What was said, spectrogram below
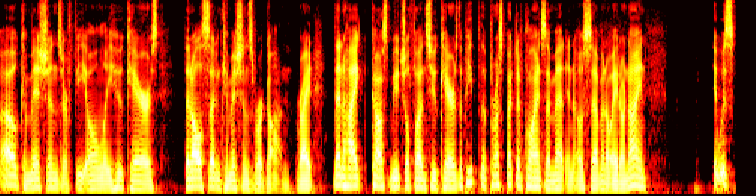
oh commissions are fee only, who cares? Then all of a sudden commissions were gone, right? Then high cost mutual funds, who cares? The people, the prospective clients I met in 07, 08, 09, it was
